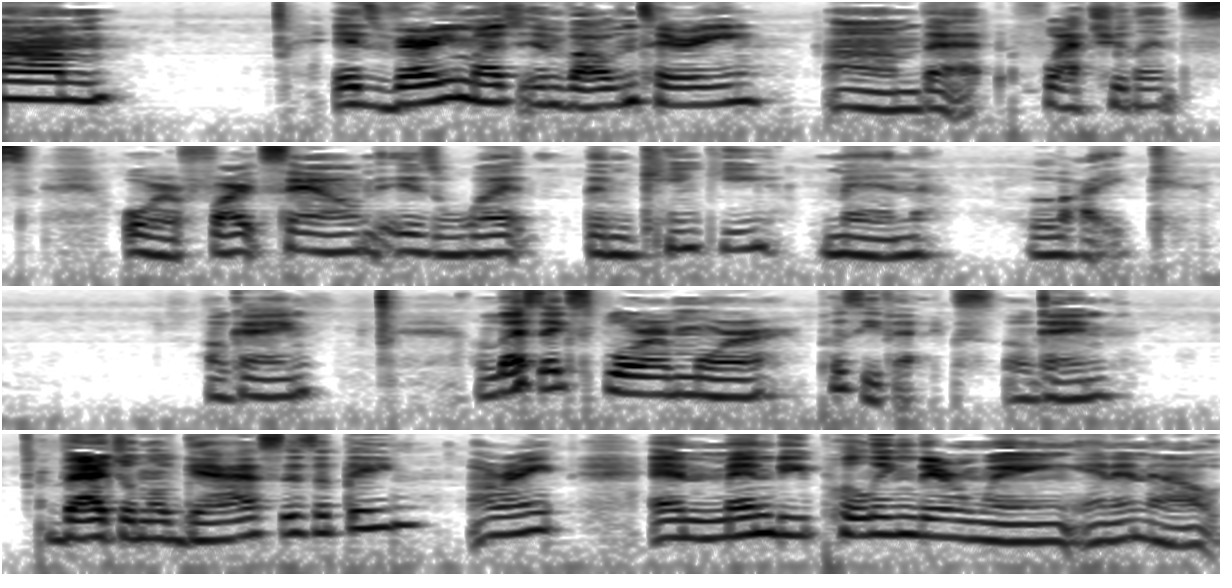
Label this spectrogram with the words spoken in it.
Um, it's very much involuntary. Um, that flatulence or fart sound is what them kinky men like. Okay, let's explore more pussy facts. Okay, vaginal gas is a thing. All right, and men be pulling their wing in and out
